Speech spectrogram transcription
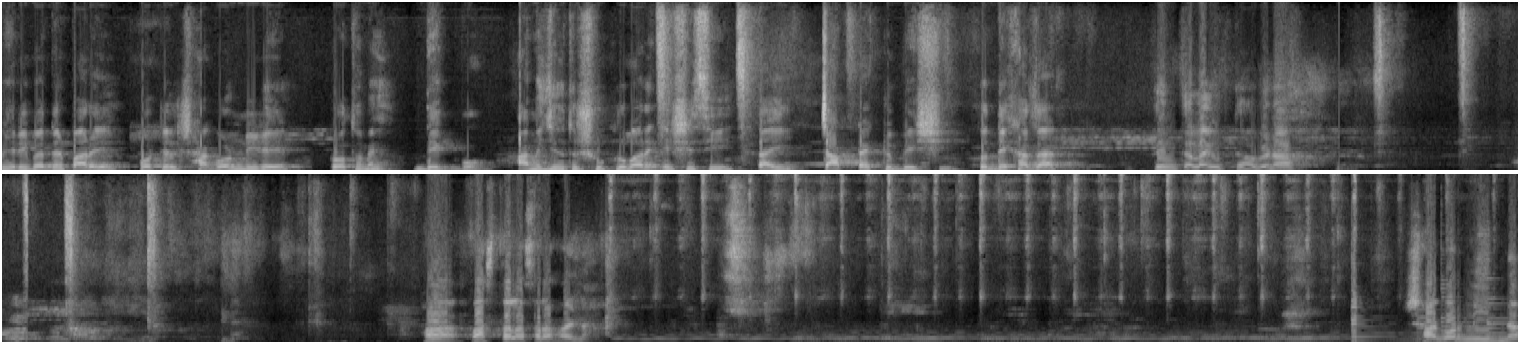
ভেরিবাদের পারে হোটেল সাগর নীড়ে প্রথমে দেখব। আমি যেহেতু শুক্রবার এসেছি তাই চাপটা একটু বেশি। তো দেখা যাক। তিনতলায় উঠতে হবে না? হ্যাঁ পাঁচতলা ছাড়া হয় না। সাগর নীল না?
